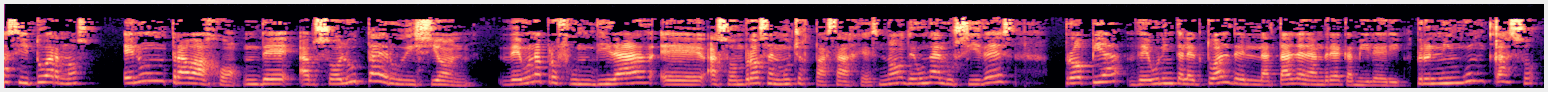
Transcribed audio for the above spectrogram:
a situarnos en un trabajo de absoluta erudición, de una profundidad eh, asombrosa en muchos pasajes, ¿no? De una lucidez propia de un intelectual de la talla de Andrea Camilleri. Pero en ningún caso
